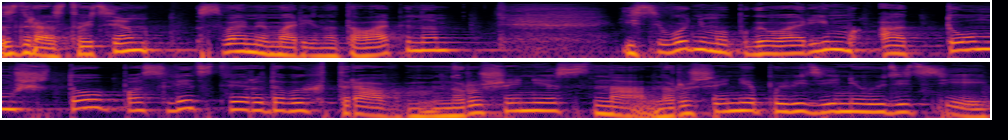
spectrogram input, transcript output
Здравствуйте, с вами Марина Талапина. И сегодня мы поговорим о том, что последствия родовых травм, нарушение сна, нарушение поведения у детей,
